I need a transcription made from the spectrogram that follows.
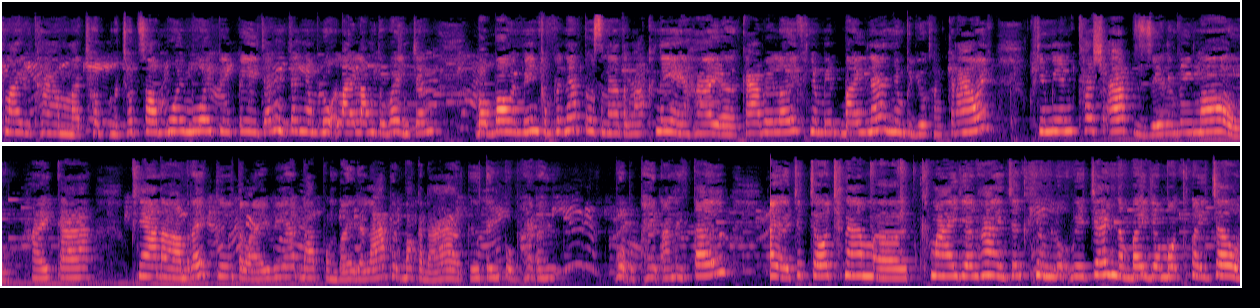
ថ្លៃវាថាមួយឈុតមួយឈុតសម1 1 2 2អញ្ចឹងអញ្ចឹងខ្ញុំលក់ឡៃឡងទៅវិញអញ្ចឹងបងបងមីមីកុំភ្លេចណាទស្សនាទាំងអស់គ្នាហើយការវេលុយខ្ញុំមាន3ណាខ្ញុំបញ្យល់ខាងក្រោយខ្ញុំមាន cash app Zelle Vimo ហើយការផ្ញើនៅអាមេរិកគឺតម្លៃវា18ដុល្លារគឺបកកដាគឺទិញពួកប្រភេទ ពួកប្រភេទអានេះទៅហើយឲ្យចិត្តចូលឆ្នាំខ្មែរយើងហើយអញ្ចឹងខ្ញុំលក់វាចេញដើម្បីយកមកថ្មីចូល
